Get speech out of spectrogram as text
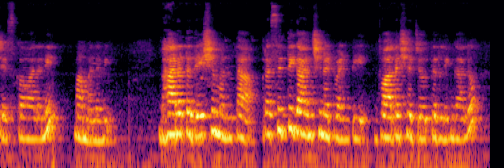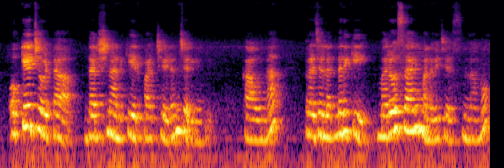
చేసుకోవాలని మా మనవి. భారతదేశం అంతా ప్రసిద్ధిగాంచినటువంటి ద్వాదశ జ్యోతిర్లింగాలు ఒకే చోట దర్శనానికి ఏర్పాటు చేయడం జరిగింది. కావున ప్రజలందరికీ మరోసారి మనవి చేస్తున్నాము.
